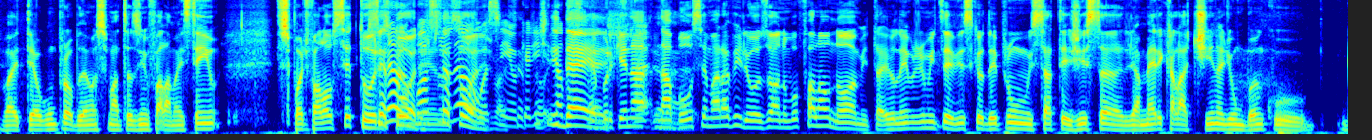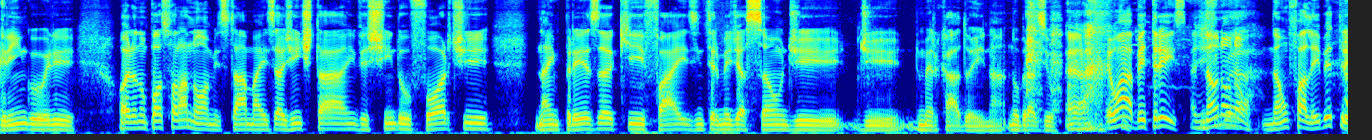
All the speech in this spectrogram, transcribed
vai ter algum problema se o Mateuzinho falar, mas tem você pode falar os setores, setores, não, setores, não, assim, o que a gente tá Ideias. É porque na, na bolsa é maravilhoso. Ó, não vou falar o nome, tá? Eu lembro de uma entrevista que eu dei para um estrategista de América Latina de um banco gringo, ele. Olha, eu não posso falar nomes, tá? Mas a gente está investindo forte na empresa que faz intermediação de, de, do mercado aí na, no Brasil. É. Eu, ah, B3. Não, não, não. Não falei B3.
